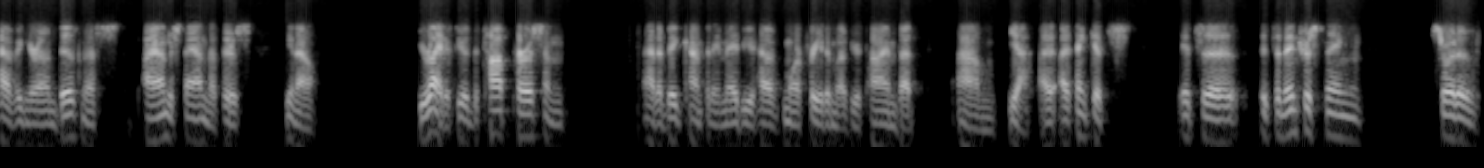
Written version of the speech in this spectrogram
having your own business. I understand that there's, you know, you're right. If you're the top person at a big company, maybe you have more freedom of your time. But um, yeah, I, I think it's it's a it's an interesting sort of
